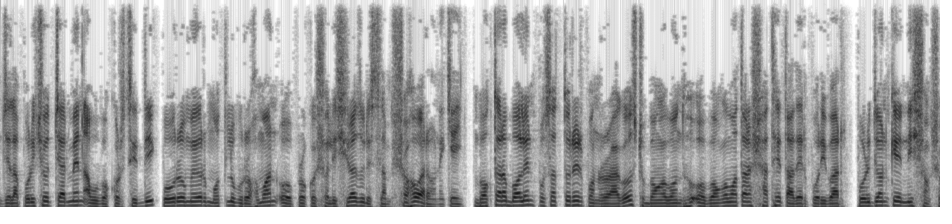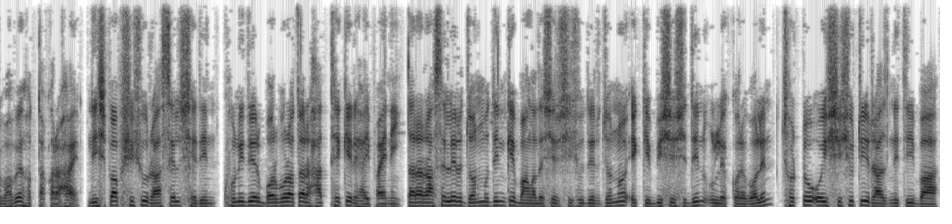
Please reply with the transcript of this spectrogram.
জেলা পরিষদ চেয়ারম্যান আবু বকর সিদ্দিক, পৌর মেয়র মতলুবুর রহমান ও প্রকৌশলী সিরাজুল ইসলাম সহ আর অনেকেই। বক্তারা বলেন, পঁচাত্তরের পনেরো আগস্ট বঙ্গবন্ধু ও বঙ্গমাতার সাথে তাদের পরিবার পরিজনকে নৃশংসভাবে হত্যা করা হয়। নিষ্পাপ শিশু রাসেল সেদিন খুনিদের বর্বরতার হাত থেকে রেহাই পায়নি। তারা রাসেলের জন্মদিনকে বাংলাদেশের শিশুদের জন্য একটি বিশেষ দিন উল্লেখ করে বলেন, ছোট্ট ওই শিশুটি রাজনীতি বা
